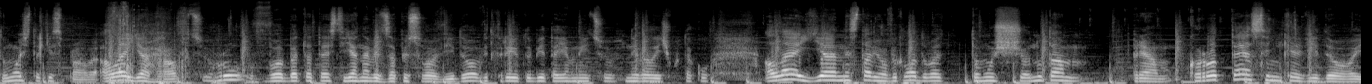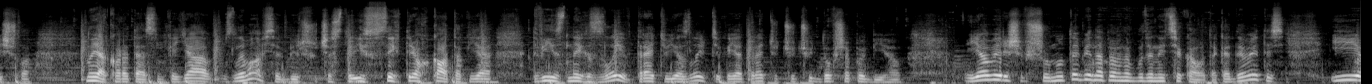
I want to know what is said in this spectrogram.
тому ось такі справи. Але я грав в цю гру в бета-тесті, я навіть записував відео, відкрию тобі таємницю невеличку таку. Але я не став його викладувати, тому що ну там прям коротесеньке відео вийшло. Ну як коротесеньке, я зливався більшу частину. Із цих трьох каток я дві з них злив, третю я злив, тільки я третю чуть-чуть довше побігав. І я вирішив, що ну тобі, напевно, буде не цікаво таке дивитись. І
